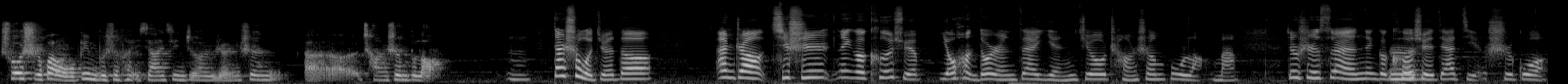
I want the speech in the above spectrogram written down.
说实话，我并不是很相信这种人生呃长生不老。嗯，但是我觉得，按照其实那个科学有很多人在研究长生不老嘛，就是虽然那个科学家解释过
